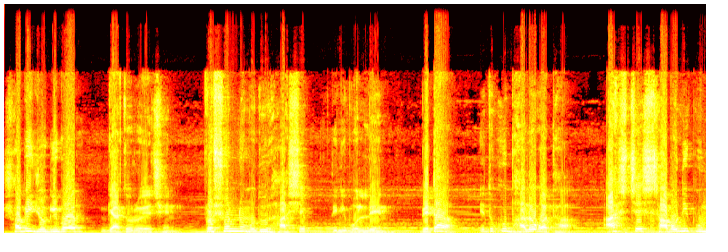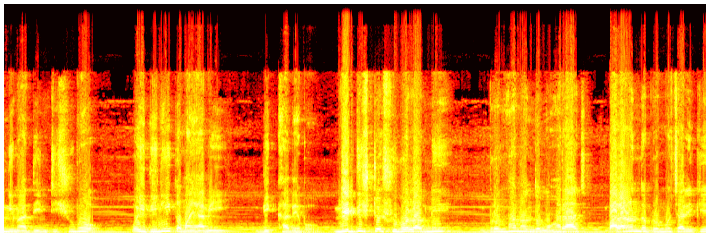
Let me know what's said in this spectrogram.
সবই যোগীবর জ্ঞাত রয়েছেন। প্রসন্ন মধুর হাস্যে তিনি বললেন, বেটা, এ তো খুব ভালো কথা। আসছে শ্রাবণী পূর্ণিমার দিনটি শুভ, ওই দিনই তোমায় আমি দীক্ষা দেব। নির্দিষ্ট শুভ লগ্নে ব্রহ্মানন্দ মহারাজ বালানন্দ ব্রহ্মচারীকে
